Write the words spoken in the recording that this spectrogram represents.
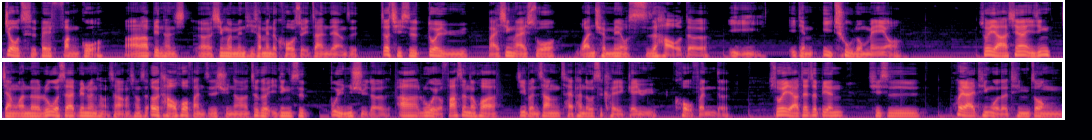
就此被放过啊，那变成呃新闻媒体上面的口水战这样子。这其实对于百姓来说，完全没有丝毫的意义，一点益处都没有。所以啊，现在已经讲完了。如果是在辩论场上，像是二逃或反咨询啊，这个一定是不允许的啊。如果有发生的话，基本上裁判都是可以给予扣分的。所以啊，在这边其实。会来听我的听众，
